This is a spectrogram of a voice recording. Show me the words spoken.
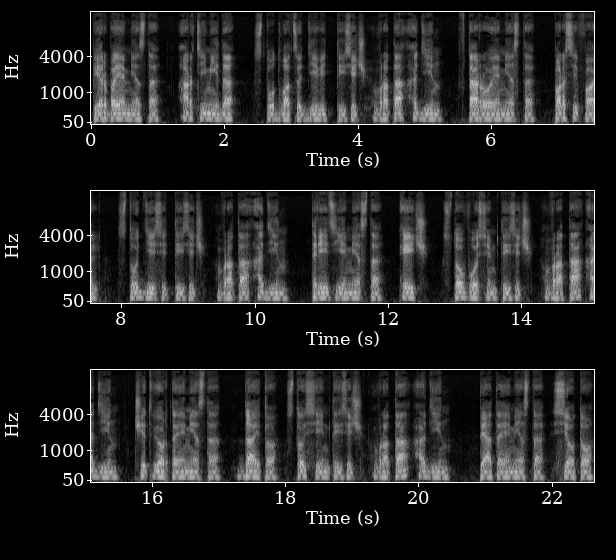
Первое место. Артемида. 129 тысяч. Врата 1. Второе место. Парсифаль. 110 тысяч. Врата 1. Третье место. H. 108 тысяч. Врата 1. Четвертое место. Дайто. 107 тысяч. Врата 1. Пятое место. Сёто.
